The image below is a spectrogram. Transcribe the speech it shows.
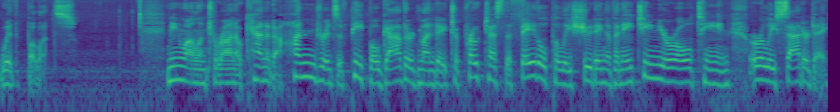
with bullets. Meanwhile, in Toronto, Canada, hundreds of people gathered Monday to protest the fatal police shooting of an 18-year-old teen early Saturday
